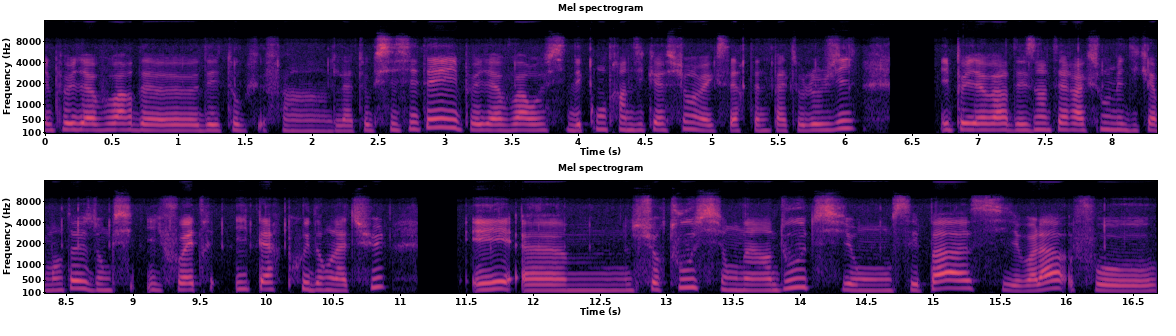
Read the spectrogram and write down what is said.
il peut y avoir de, de la toxicité, il peut y avoir aussi des contre-indications avec certaines pathologies, il peut y avoir des interactions médicamenteuses, donc il faut être hyper prudent là-dessus. Et euh, surtout, si on a un doute, si on ne sait pas, si voilà, faut,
